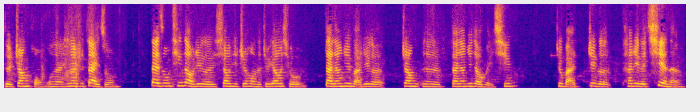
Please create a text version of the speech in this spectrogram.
对张宏，我想应该是戴宗，戴宗听到这个消息之后呢，就要求大将军把这个张，呃，大将军叫韦清，就把这个他这个妾呢，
